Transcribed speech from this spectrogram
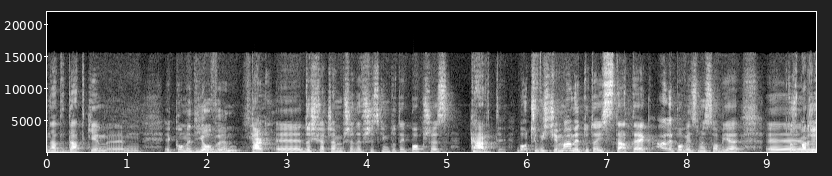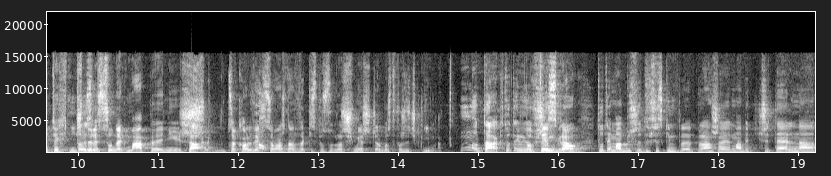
naddatkiem em, komediowym. Tak. E, doświadczamy przede wszystkim tutaj poprzez karty. Bo oczywiście mamy tutaj statek, ale powiedzmy sobie... e, To jest bardziej techniczny jest- rysunek mapy niż Tak. cokolwiek, co można w taki sposób rozśmieszyć albo stworzyć klimat. No tak, tutaj mimo To wszystko, gramy. tutaj ma być przede wszystkim plansza ma być czytelna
